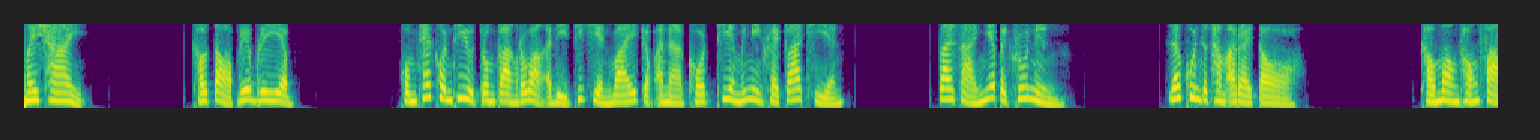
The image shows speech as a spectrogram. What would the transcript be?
ไม่ใช่ เขาตอบเรียบๆ ผมแค่คนที่อยู่ตรงกลางระหว่างอดีตที่เขียนไว้กับอนาคตที่ยังไม่มีใครกล้าเขียน ปลายสายเงียบไปครู่หนึ่ง แล้วคุณจะทำอะไรต่อ เขามองท้องฟ้า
